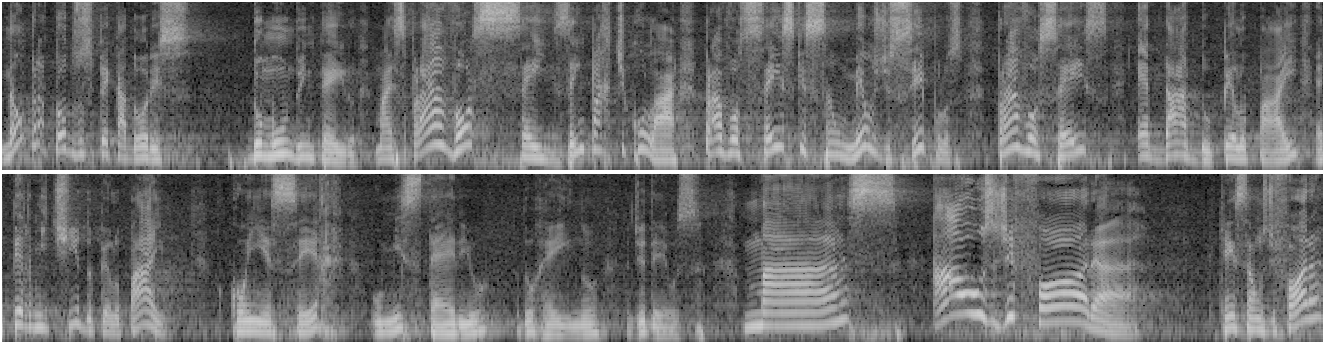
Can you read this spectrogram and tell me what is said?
não para todos os pecadores do mundo inteiro, mas para vocês em particular, para vocês que são meus discípulos, para vocês é dado pelo Pai, é permitido pelo Pai conhecer o mistério do reino de Deus. Mas aos de fora. Quem são os de fora?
